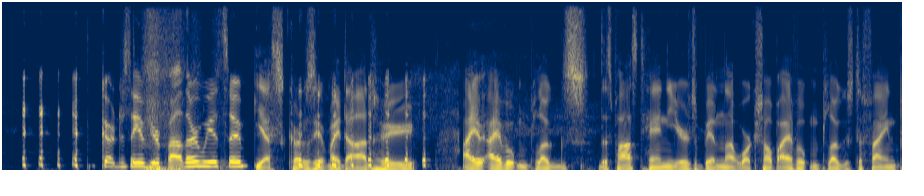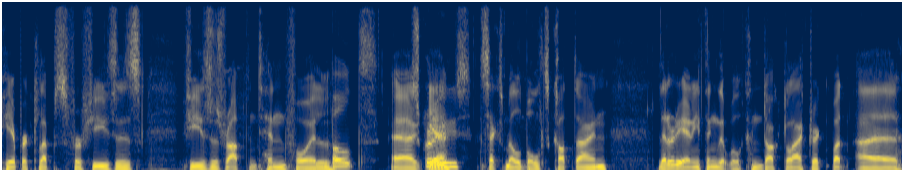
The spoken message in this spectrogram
Courtesy of your father, we assume. Yes, courtesy of my dad, who I I have opened plugs this past ten years of being in that workshop. I have opened plugs to find paper clips for fuses, fuses wrapped in tin foil, Bolts, uh, screws. yeah, six mil bolts cut down, literally anything that will conduct electric. But uh,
